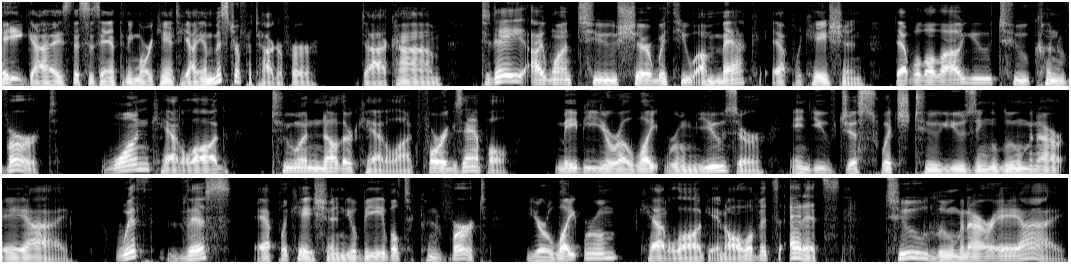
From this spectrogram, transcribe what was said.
Hey guys, this is Anthony Morganti. I am MrPhotographer.com. Today I want to share with you a Mac application that will allow you to convert one catalog to another catalog. For example, maybe you're a Lightroom user and you've just switched to using Luminar AI. With this application, you'll be able to convert your Lightroom catalog and all of its edits to Luminar AI.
